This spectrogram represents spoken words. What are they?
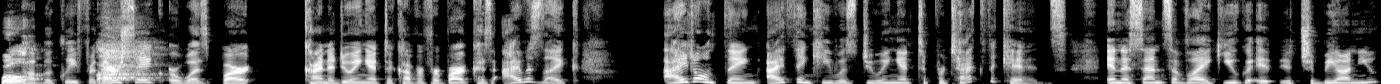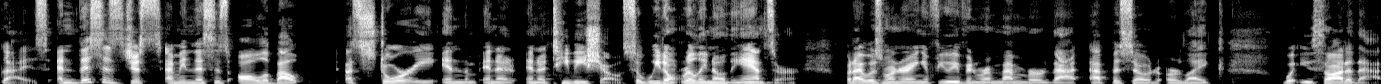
well, publicly for their uh, sake? Or was Bart kind of doing it to cover for Bart? Because I was like, I don't think I think he was doing it to protect the kids in a sense of like you it, it, should be on you guys. And this is just I mean this is all about a story in the in a in a TV show. So we don't really know the answer. But I was wondering if you even remember that episode or like what you thought of that.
